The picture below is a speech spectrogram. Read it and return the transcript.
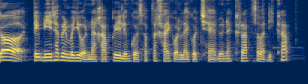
ก็คลิปนี้ถ้าเป็นประโยชน์นะครับก็อย่าลืมกด subscribe กดไลค์กดแชร์ด้วยนะครับ สวัสดีครับ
